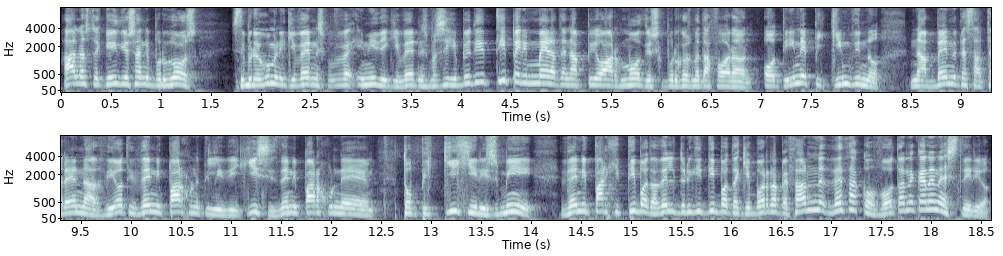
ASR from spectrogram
Άλλωστε και ο ίδιος σαν υπουργός στην προηγούμενη κυβέρνηση, που βέβαια είναι η ίδια κυβέρνηση, μας είχε πει ότι τι περιμένατε να πει ο αρμόδιος υπουργός μεταφορών, Ότι είναι επικίνδυνο να μπαίνετε στα τρένα διότι δεν υπάρχουν τηλεδιοικήσεις, δεν υπάρχουν ε, τοπικοί χειρισμοί, δεν υπάρχει τίποτα, δεν λειτουργεί τίποτα και μπορεί να πεθάνουν, δεν θα κοβόταν κανένα εισιτήριο.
